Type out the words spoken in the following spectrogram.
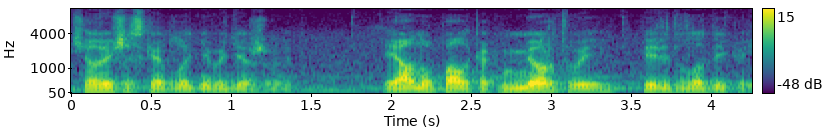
человеческая плоть не выдерживает. Иоанн упал как мертвый перед владыкой.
